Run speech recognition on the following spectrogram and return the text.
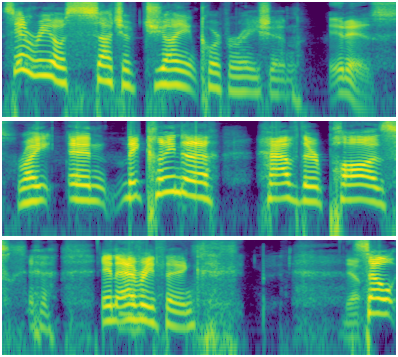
Sanrio is such a giant corporation, It is right? And they kind of have their paws in everything. Yep. So,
